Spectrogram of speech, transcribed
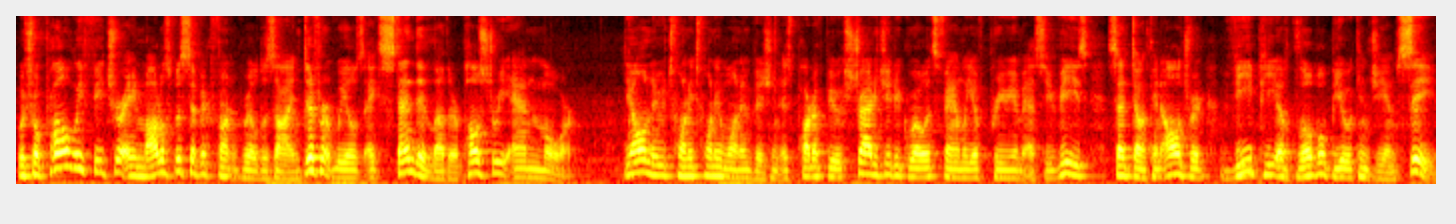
Which will probably feature a model specific front grille design, different wheels, extended leather upholstery, and more. The all new 2021 Envision is part of Buick's strategy to grow its family of premium SUVs, said Duncan Aldred, VP of Global Buick and GMC.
